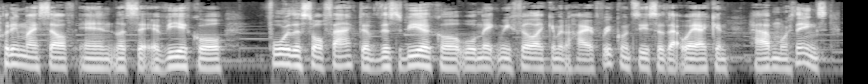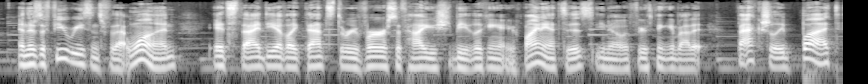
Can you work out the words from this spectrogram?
putting myself in, let's say, a vehicle for the sole fact of this vehicle will make me feel like I'm at a higher frequency so that way I can have more things. And there's a few reasons for that. One, it's the idea of like that's the reverse of how you should be looking at your finances, you know, if you're thinking about it factually. But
